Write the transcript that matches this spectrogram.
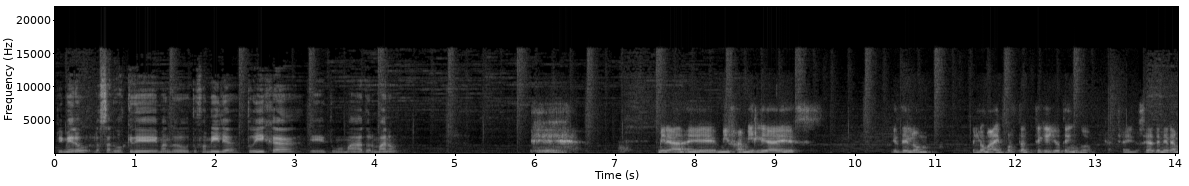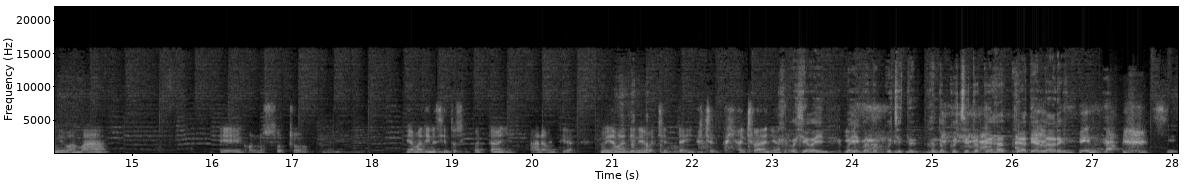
Primero, los saludos que te mandó tu familia, tu hija, eh, tu mamá, tu hermano. Eh, mira, eh, mi familia es, es de lo, es lo más importante que yo tengo, ¿cachai? O sea, tener a mi mamá con nosotros mi mamá tiene 150 años. Ah, no, mentira. mi mamá tiene 80 y 88 años. Oye, oye, oye, cuando escuches, cuando escuches esto te va, te va a tirar la oreja. sí.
